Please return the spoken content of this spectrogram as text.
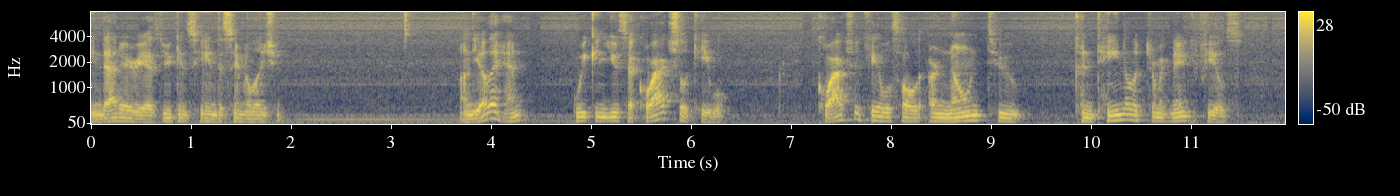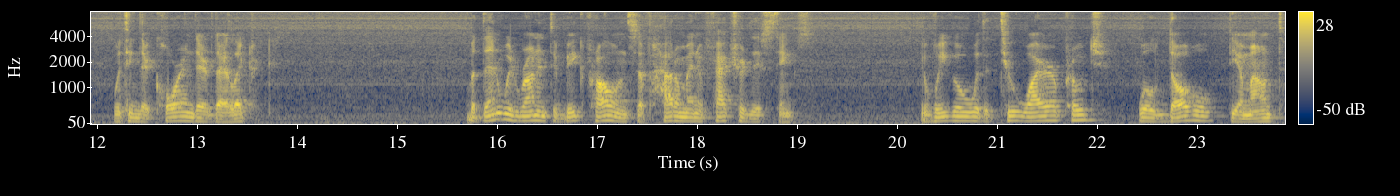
in that area as you can see in the simulation. On the other hand, we can use a coaxial cable. Coaxial cables are known to contain electromagnetic fields within their core and their dielectric. But then we run into big problems of how to manufacture these things. If we go with a two wire approach, we'll double the amount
